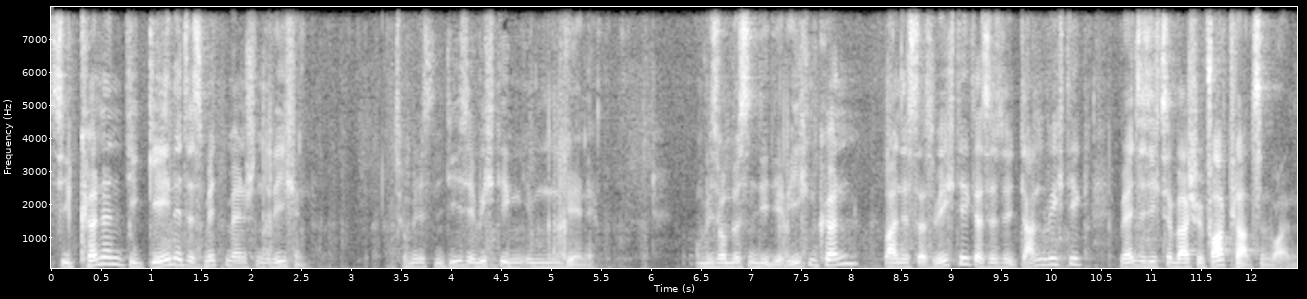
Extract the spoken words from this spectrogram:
sie können die Gene des Mitmenschen riechen. Zumindest diese wichtigen Immungene. Und wieso müssen die die riechen können? Wann ist das wichtig? Das ist dann wichtig, wenn sie sich zum Beispiel fortpflanzen wollen.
